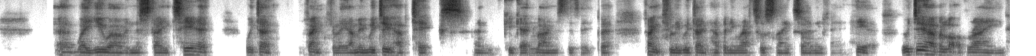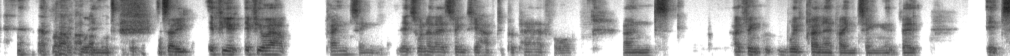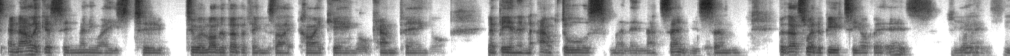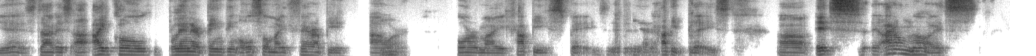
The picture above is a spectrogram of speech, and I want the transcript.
uh, where you are in the states. Here, we don't. Thankfully, I mean, we do have ticks and could get mm. Lyme's disease, but thankfully, we don't have any rattlesnakes or anything here. We do have a lot of rain, a lot of wind. so if you if you're out painting, it's one of those things you have to prepare for, and I think with plein air painting, that it's analogous in many ways to to a lot of other things like hiking or camping or you know, being an outdoorsman in that sense. Um, but that's where the beauty of it is. Yes, yes, that is. Uh, I call plein air painting also my therapy hour, mm. or my happy space, yeah. happy place. Uh, it's I don't know. It's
